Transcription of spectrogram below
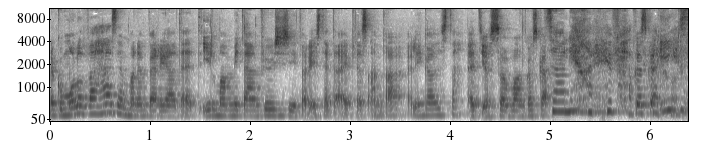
No kun mulla on vähän semmoinen periaate, että ilman mitään fyysisiä todisteita ei pitäisi antaa elinkautista. Että jos se on vaan, koska... Se on ihan hyvä Koska peruste.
